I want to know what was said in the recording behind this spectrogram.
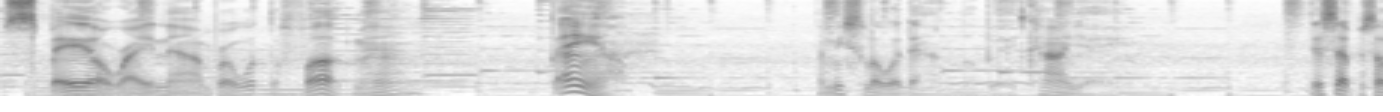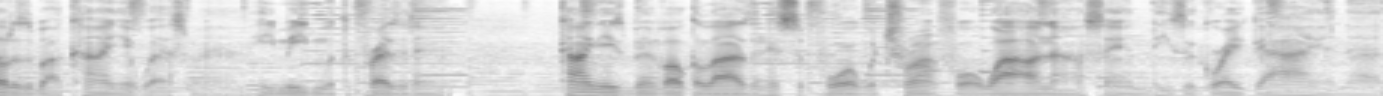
spell right now, bro? What the fuck, man? Damn. Let me slow it down a little bit. Kanye. This episode is about Kanye West, man. He meeting with the president. Kanye's been vocalizing his support with Trump for a while now, saying he's a great guy and that,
